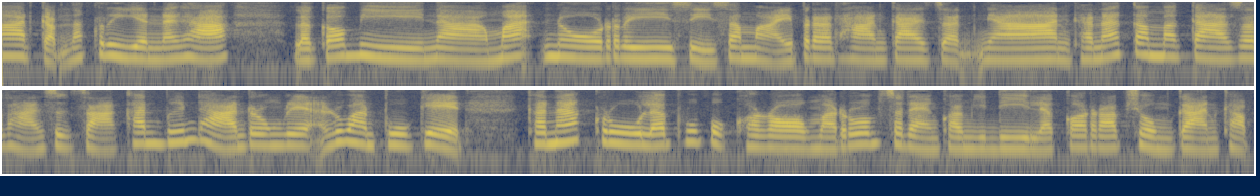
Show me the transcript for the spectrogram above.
าทกับนักเรียนนะคะ แล้วก็มีนางมะโนรีศรีสมัยประธานการจัดงาน คณะกรรมการสถานศึกษาขั้นพื้นฐานโรงเรียนอนุบาลภูเก็ต คณะครูและผู้ปกครองมาร่วมแสดงความยินดี และก็รับชมการขับ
